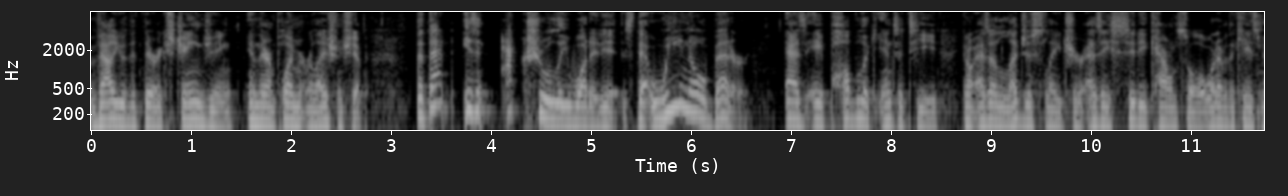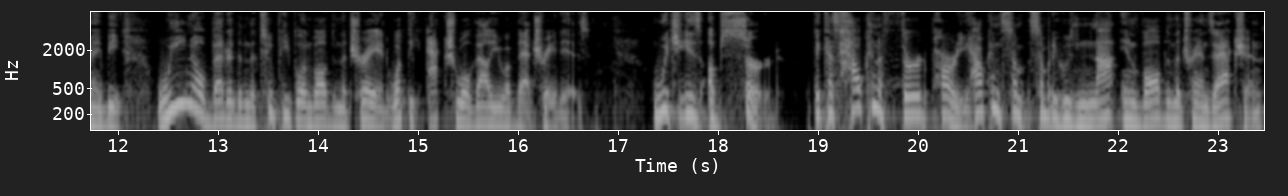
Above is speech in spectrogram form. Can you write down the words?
value that they're exchanging in their employment relationship, that that isn't actually what it is, that we know better as a public entity, you know, as a legislature, as a city council, whatever the case may be, we know better than the two people involved in the trade what the actual value of that trade is, which is absurd because how can a third party, how can some somebody who's not involved in the transaction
